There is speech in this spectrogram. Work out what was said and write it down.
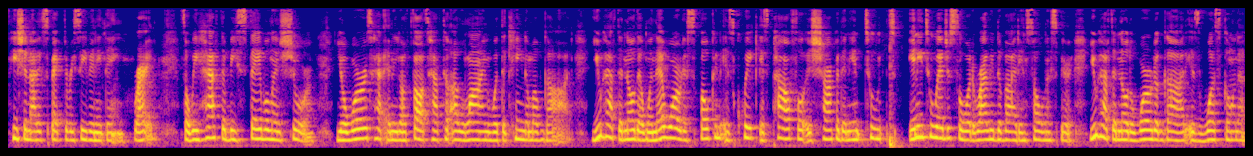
He should not expect to receive anything, right? So we have to be stable and sure. Your words ha- and your thoughts have to align with the kingdom of God. You have to know that when that word is spoken, is quick, is powerful, is sharper than any two edged sword, rightly dividing soul and spirit. You have to know the word of God is what's to,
